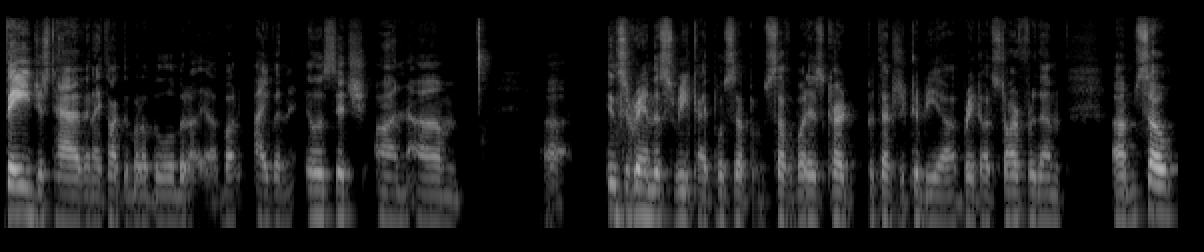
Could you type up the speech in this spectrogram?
they just have, and I talked about a little bit uh, about Ivan Ilicic on um, uh, Instagram this week. I posted up stuff about his card potentially could be a breakout star for them. Um, so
